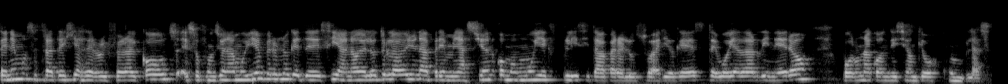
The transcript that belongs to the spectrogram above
tenemos estrategias de referral codes, eso funciona muy bien, pero es lo que te decía, ¿no? Del otro lado hay una premiación como muy explícita para el usuario, que es te voy a dar dinero por una condición que vos cumplas.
